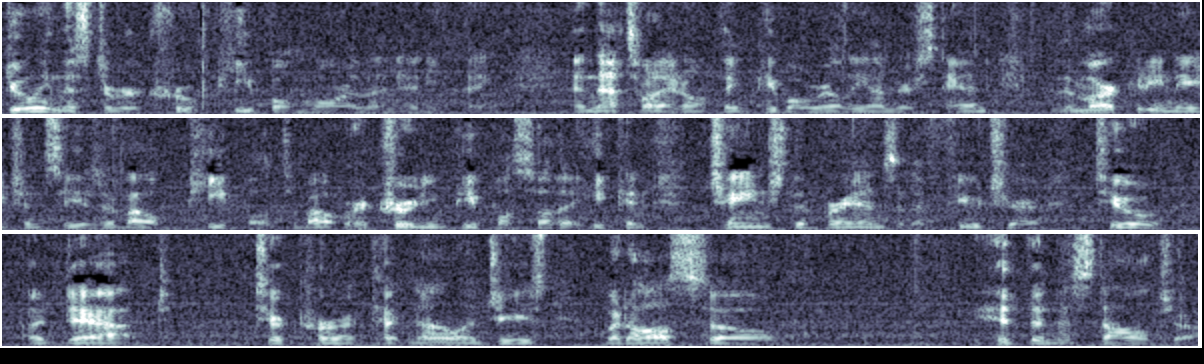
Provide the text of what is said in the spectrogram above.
doing this to recruit people more than anything. And that's what I don't think people really understand. The marketing agency is about people. It's about recruiting people so that he can change the brands of the future to adapt to current technologies, but also hit the nostalgia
